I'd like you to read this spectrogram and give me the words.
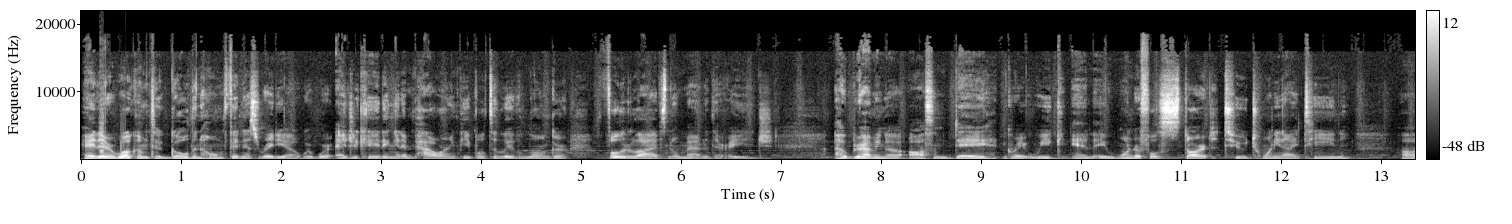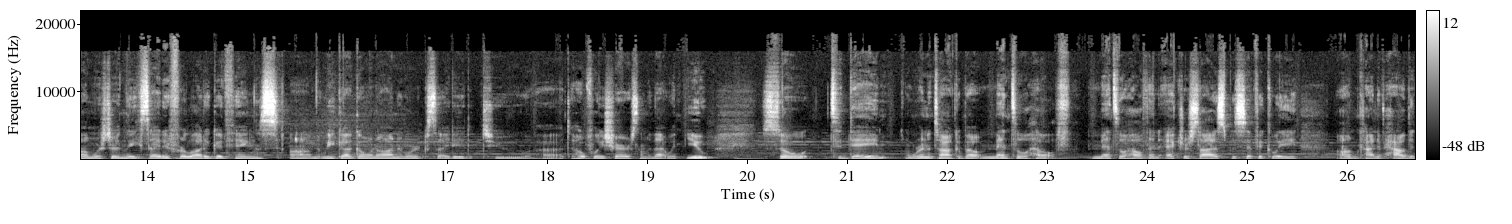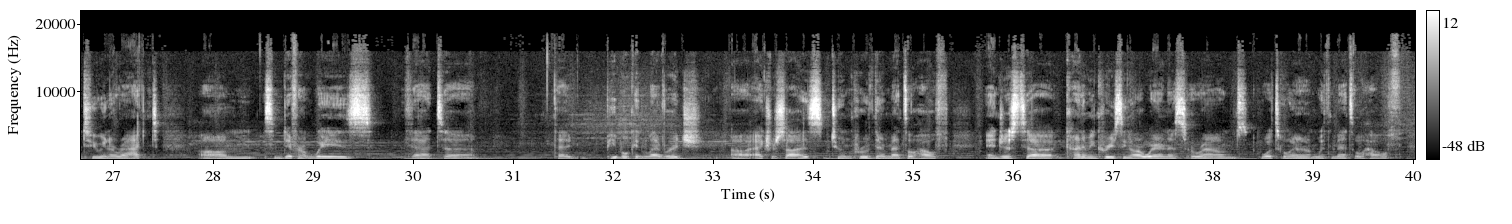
Hey there, welcome to Golden Home Fitness Radio, where we're educating and empowering people to live longer, fuller lives no matter their age. I hope you're having an awesome day, great week, and a wonderful start to 2019. Um, we're certainly excited for a lot of good things um, that we got going on, and we're excited to uh, to hopefully share some of that with you. So today we're going to talk about mental health, mental health and exercise specifically, um, kind of how the two interact, um, some different ways that uh, that people can leverage uh, exercise to improve their mental health and just uh, kind of increasing our awareness around what's going on with mental health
